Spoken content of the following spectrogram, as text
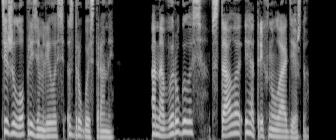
тяжело приземлилась с другой стороны. Она выругалась, встала и отряхнула одежду.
